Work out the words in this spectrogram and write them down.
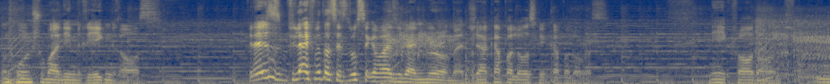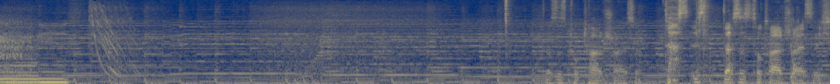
Und holen schon mal den Regen raus. Vielleicht, es, vielleicht wird das jetzt lustigerweise sogar ein Mirror-Match. Ja, Kappalos gegen Kappalos. Nee, Crowdown. Um, das ist total scheiße. Das ist, das ist total scheiße. Ich,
